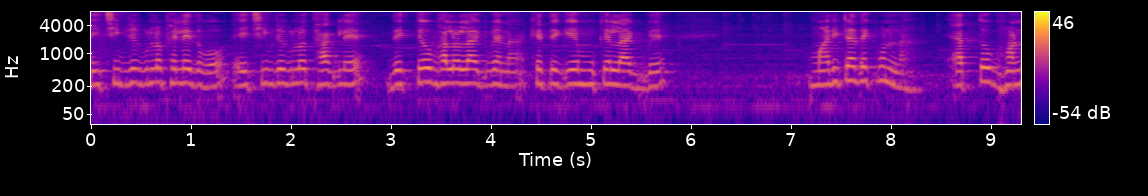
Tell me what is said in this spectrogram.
এই ছিবড়েগুলো ফেলে দেবো। এই ছিবড়েগুলো থাকলে দেখতেও ভালো লাগবে না খেতে গিয়ে মুখে লাগবে। মাড়িটা দেখুন না এত ঘন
